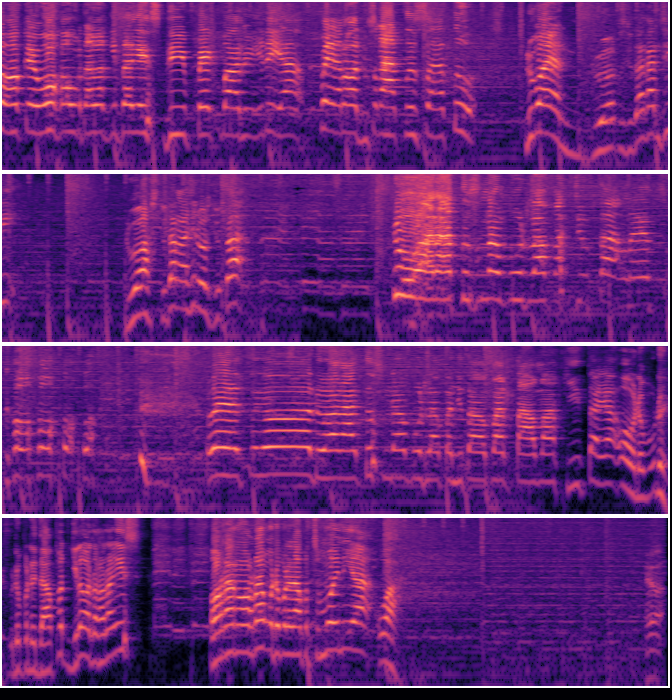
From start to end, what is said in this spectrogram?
Go. Oke, walkout pertama kita guys di pack baru ini ya. Veron 101. Lumayan, 200 juta kan sih? 200 juta nggak sih 200 juta? 268 juta. Let's go. Let's go. 268 juta pertama kita ya. Oh, udah udah udah pada dapat gila orang-orang guys. Orang-orang udah pada dapat semua ini ya. Wah. Ayo,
